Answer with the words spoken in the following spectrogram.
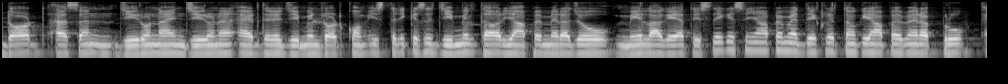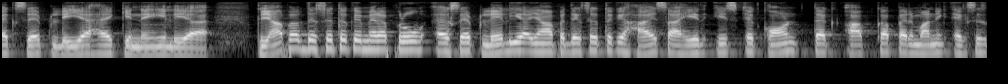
dot S N zero nine zero nine at the rate G mail dot com इस तरीके से जीमेल था और यहाँ पे मेरा जो मेल आ गया। तो इस तरीके से यहाँ पे मैं देख लेता हूँ कि यहाँ पे मेरा प्रूफ एक्सेप्ट लिया है कि नहीं लिया है। तो यहाँ पर आप देख सकते हो कि मेरा प्रूफ एक्सेप्ट ले लिया। यहाँ पर देख सकते हो कि हाई साहिर इस अकाउंट तक आपका परमानिक एक्सेस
